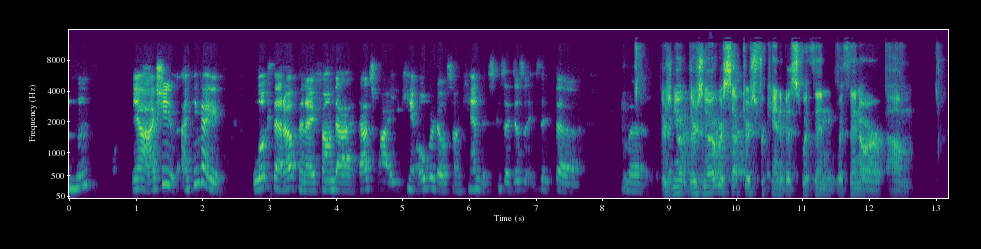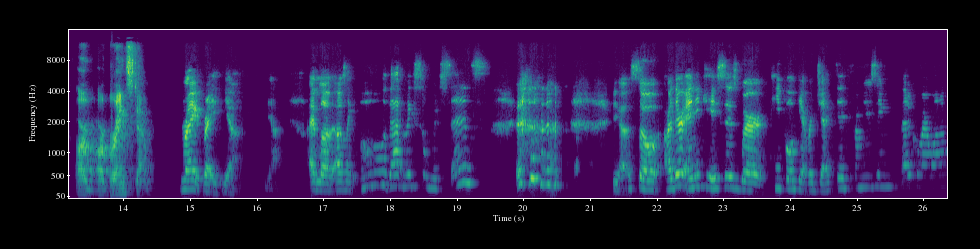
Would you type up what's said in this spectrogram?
Mm-hmm. Yeah, actually, I think I looked that up and I found that that's why you can't overdose on cannabis because it doesn't isn't the, the there's no there's no receptors for cannabis within within our um our our brainstem. Right, right, yeah, yeah. I love. It. I was like, oh, that makes so much sense. yeah. So, are there any cases where people get rejected from using medical marijuana?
